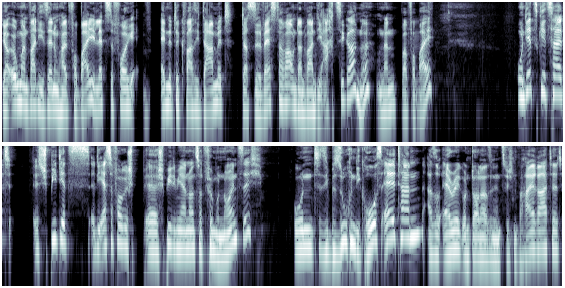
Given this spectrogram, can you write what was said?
ja, irgendwann war die Sendung halt vorbei. Die letzte Folge endete quasi damit, dass Silvester war und dann waren die 80er, ne? Und dann war vorbei. Mhm. Und jetzt geht's halt es spielt jetzt, die erste Folge äh, spielt im Jahr 1995 und sie besuchen die Großeltern, also Eric und Donna sind inzwischen verheiratet,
